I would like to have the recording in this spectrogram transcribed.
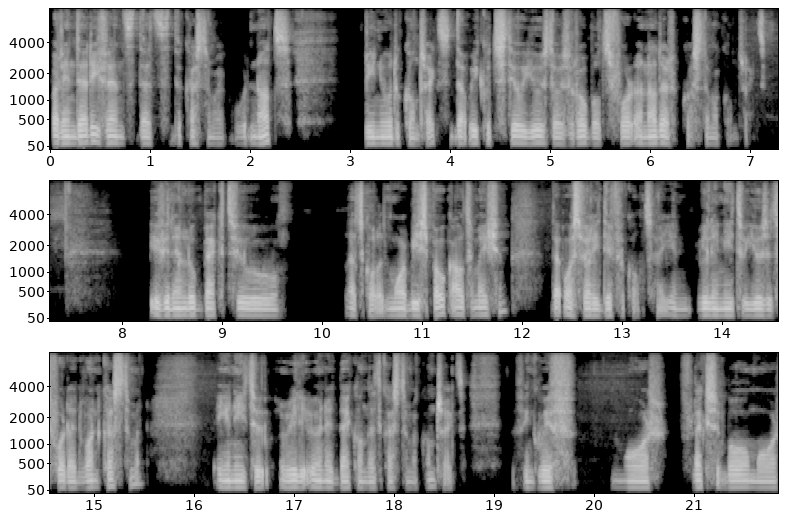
But in that event that the customer would not renew the contracts, that we could still use those robots for another customer contract. If you then look back to, let's call it more bespoke automation, that was very difficult. Eh? You really need to use it for that one customer. And you need to really earn it back on that customer contract. I think with more flexible, more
